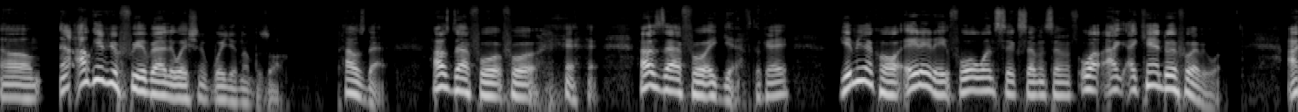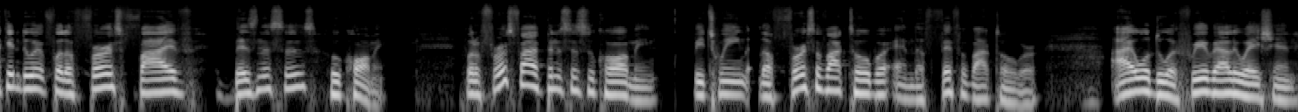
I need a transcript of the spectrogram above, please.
um, and I'll give you a free evaluation of where your numbers are. How's that? How's that for for? how's that for a gift? Okay, give me a call 888-416-77. Well, I I can't do it for everyone. I can do it for the first five businesses who call me. For the first five businesses who call me between the 1st of October and the 5th of October, I will do a free evaluation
